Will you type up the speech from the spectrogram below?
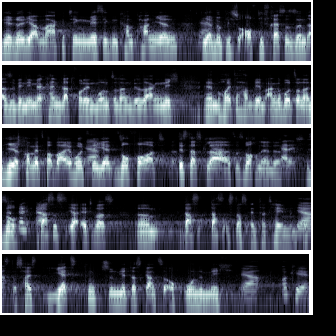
Guerilla-Marketing-mäßigen Kampagnen, die Ja. ja wirklich so auf die Fresse sind. Also wir nehmen ja kein Blatt vor den Mund, sondern wir sagen nicht, ähm, heute haben wir im Angebot, sondern hier, komm jetzt vorbei, hol's Ja. dir jetzt sofort. Ist das klar? Ja. Es ist Wochenende. Fertig. So, das ist ja etwas, ähm, das, das ist das Entertainment jetzt. Das heißt, jetzt funktioniert das Ganze auch ohne mich. Ja, okay.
